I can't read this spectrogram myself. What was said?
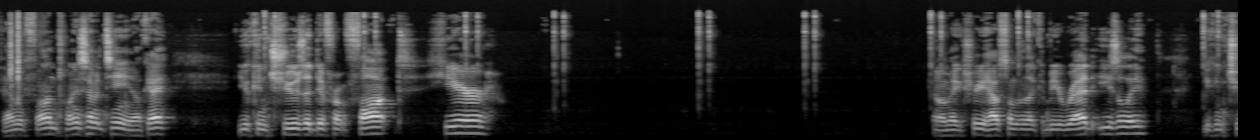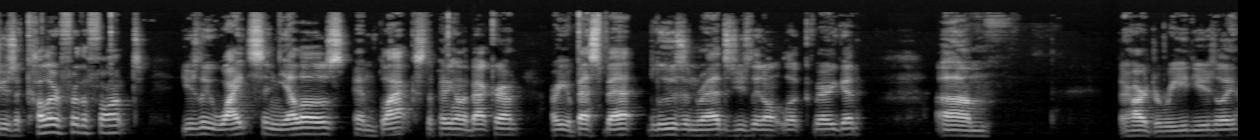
Family Fun 2017, okay? You can choose a different font here. Now make sure you have something that can be read easily. You can choose a color for the font. Usually whites and yellows and blacks, depending on the background, are your best bet. Blues and reds usually don't look very good. Um, they're hard to read usually.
